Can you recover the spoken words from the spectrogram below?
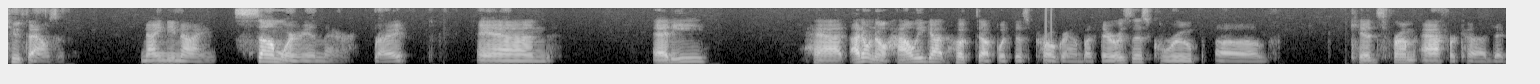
2000, 99, somewhere in there, right? And Eddie had, I don't know how he got hooked up with this program, but there was this group of kids from Africa that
